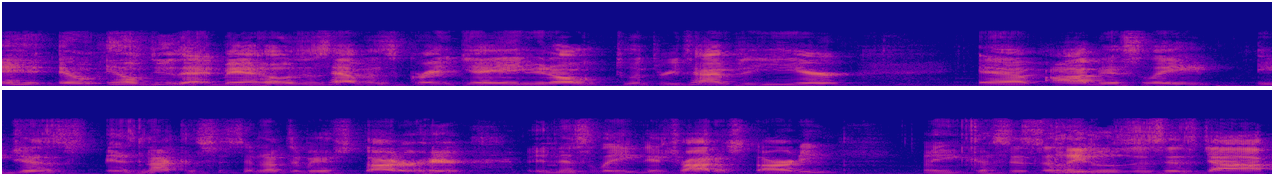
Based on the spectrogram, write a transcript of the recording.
he- he'll, he'll do that, man. He'll just have this great game, you know, two or three times a year. Uh, obviously, he just is not consistent enough to be a starter here in this league. They try to start him, and he consistently loses his job.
